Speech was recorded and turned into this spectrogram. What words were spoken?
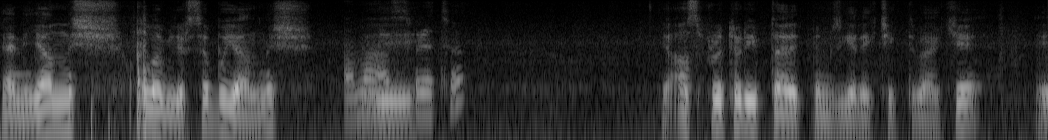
Yani yanlış olabilirse bu yanlış. Ama Ee, aspiratör Ya aspiratörü iptal etmemiz gerekecekti belki. Ee,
